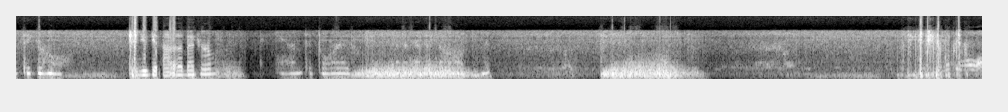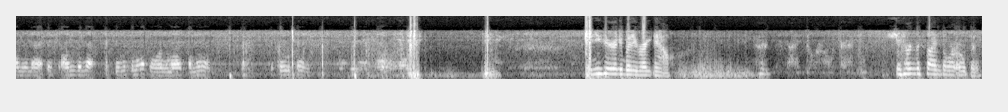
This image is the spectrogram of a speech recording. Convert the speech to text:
Where'd they go? Can you get out of the bedroom? And the door is doesn't have a knob. Can you hear anybody right now? She Heard the side door open. She heard the side door open.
